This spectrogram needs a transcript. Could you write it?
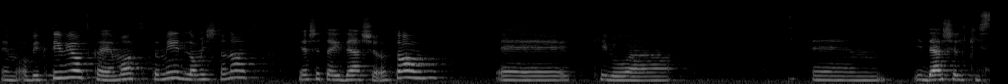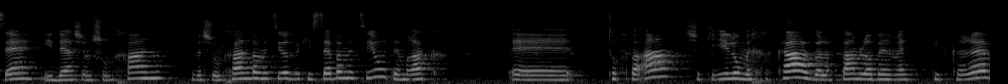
הן אובייקטיביות, קיימות תמיד, לא משתנות. יש את האידאה של הטוב, אה, כאילו האידאה אה, של כיסא, אידאה של שולחן, ושולחן במציאות וכיסא במציאות הם רק אה, תופעה שכאילו מחכה, אבל אף פעם לא באמת תתקרב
